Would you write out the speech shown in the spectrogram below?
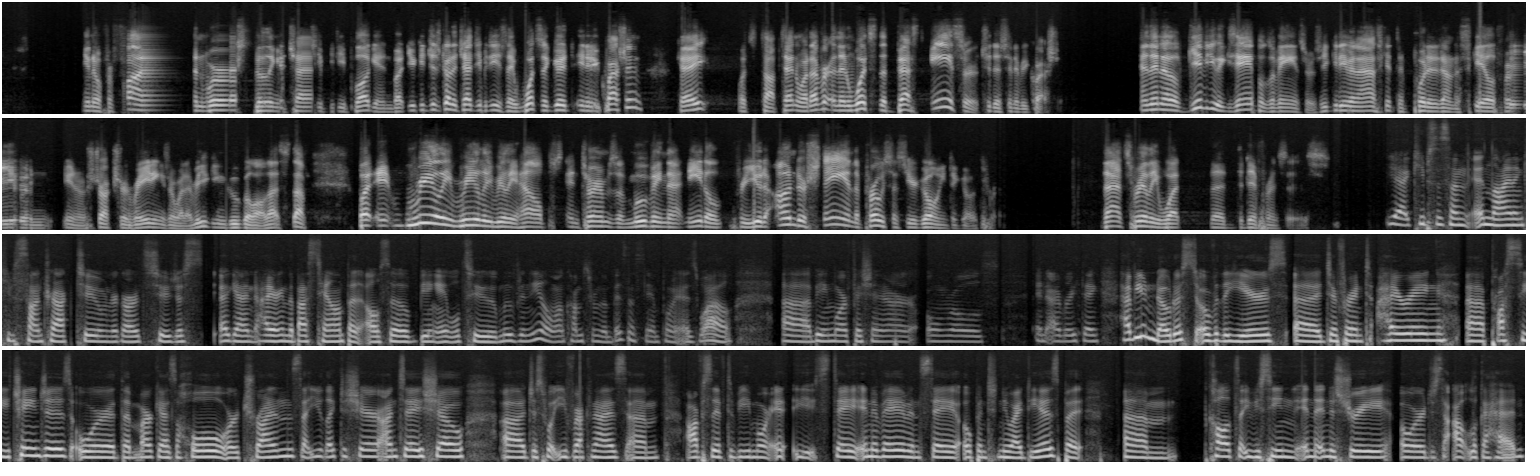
you know, for fun, and we're building a ChatGPT plugin, but you could just go to ChatGPT and say, what's a good interview question? Okay, what's the top 10, whatever, and then what's the best answer to this interview question? And then it'll give you examples of answers. You can even ask it to put it on a scale for you and you know structured ratings or whatever. You can Google all that stuff. But it really, really, really helps in terms of moving that needle for you to understand the process you're going to go through. That's really what the, the difference is yeah, it keeps us on, in line and keeps us on track too in regards to just again hiring the best talent, but also being able to move the needle when it comes from the business standpoint as well, uh, being more efficient in our own roles and everything. Have you noticed over the years uh, different hiring uh, process changes or the market as a whole or trends that you'd like to share on today's show? Uh, just what you've recognized. Um, obviously, have to be more I- stay innovative and stay open to new ideas, but um, calls that you've seen in the industry or just the outlook ahead?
